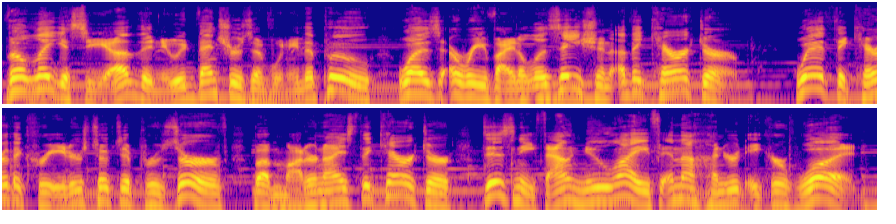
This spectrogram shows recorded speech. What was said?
The legacy of The New Adventures of Winnie the Pooh was a revitalization of the character. With the care the creators took to preserve but modernize the character, Disney found new life in the Hundred Acre Wood.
